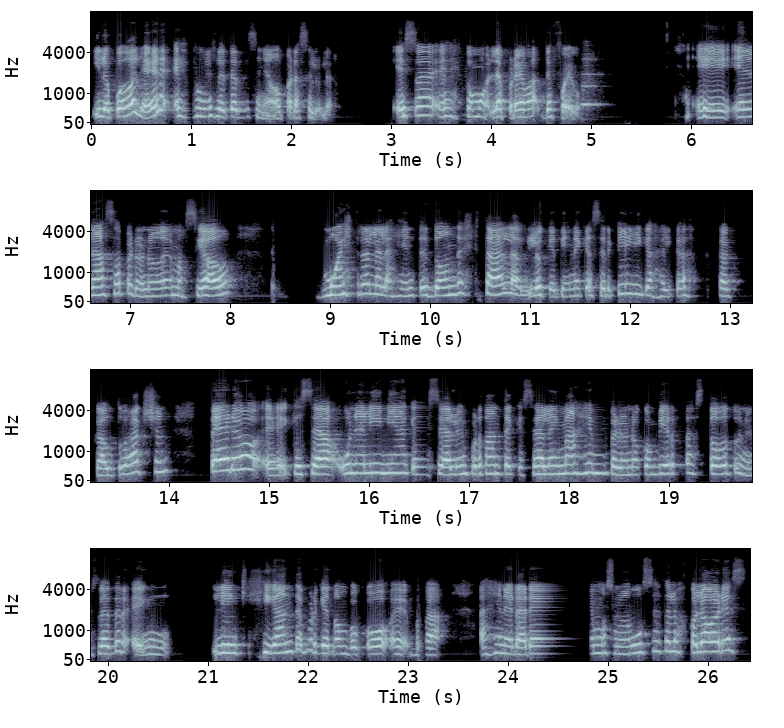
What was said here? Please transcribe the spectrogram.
y lo puedo leer, es un newsletter diseñado para celular. Esa es como la prueba de fuego. Eh, enlaza, pero no demasiado. Muéstrale a la gente dónde está la, lo que tiene que hacer clic, es el call to action, pero eh, que sea una línea, que sea lo importante, que sea la imagen, pero no conviertas todo tu newsletter en un link gigante porque tampoco eh, va a generar emociones. No uses de los colores,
